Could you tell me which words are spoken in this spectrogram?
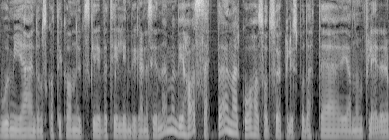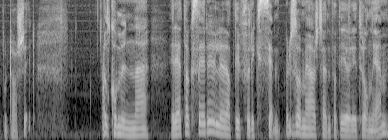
hvor mye eiendomsskatt de kan utskrive til innbyggerne sine. Men vi har sett det. NRK har satt søkelys på dette gjennom flere reportasjer. at kommunene retakserer, eller at de f.eks., som jeg har kjent at de gjør i Trondheim,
